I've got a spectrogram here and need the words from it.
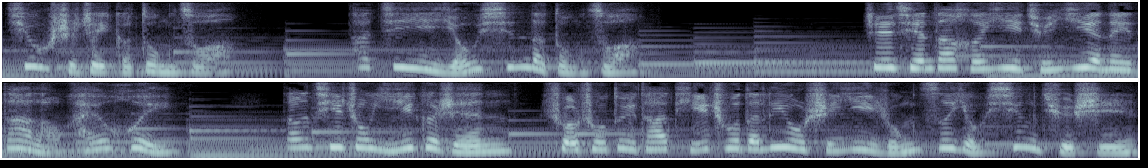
就是这个动作，他记忆犹新的动作。之前，他和一群业内大佬开会，当其中一个人说出对他提出的六十亿融资有兴趣时，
